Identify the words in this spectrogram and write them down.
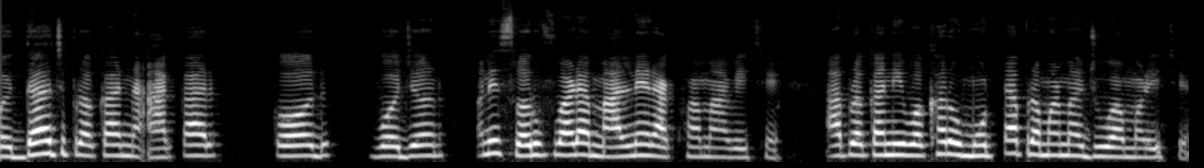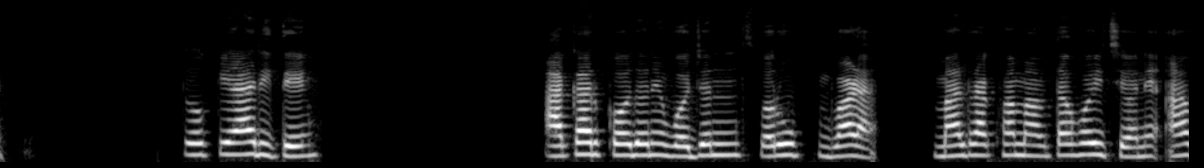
બધા જ પ્રકારના આકાર, કદ, વજન અને સ્વરૂપવાળા માલને રાખવામાં આવે છે. આ પ્રકારની વખારો મોટા પ્રમાણમાં જોવા મળે છે. તો કે આ રીતે આકાર, કદ અને વજન સ્વરૂપવાળા માલ રાખવામાં આવતા હોય છે અને આ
